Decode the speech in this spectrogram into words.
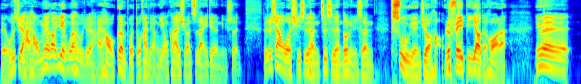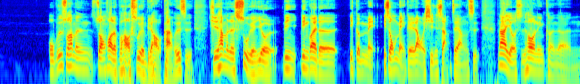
对我是觉得还好，我没有到厌恶，但是我觉得还好。我个人不会多看两眼，我可能还是喜欢自然一点的女生。所以就像我其实很支持很多女生素颜就好，就非必要的话啦。因为我不是说他们妆化的不好，素颜比较好看，我是指其实他们的素颜也有另另外的一个美，一种美可以让我欣赏这样子。那有时候你可能。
